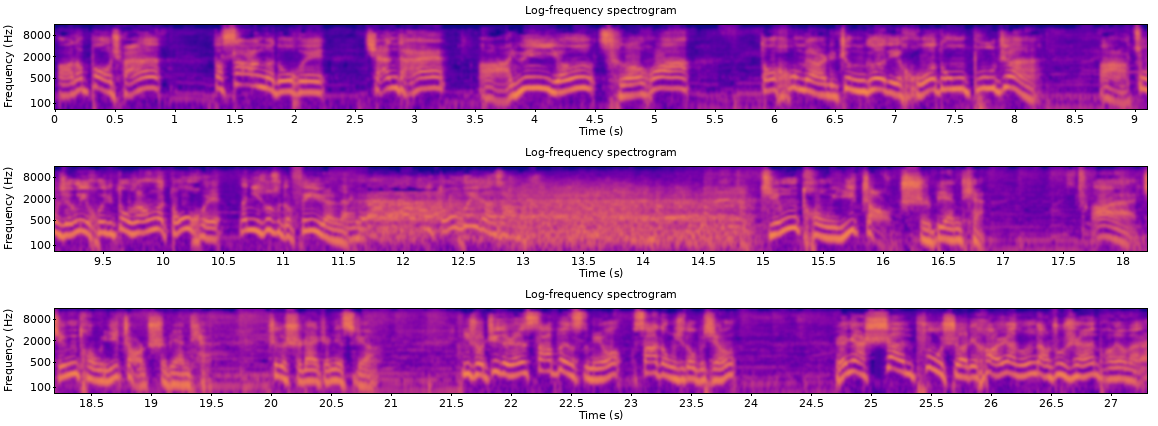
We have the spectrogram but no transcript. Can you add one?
啊，到保全，到啥我都会，前台啊，运营、策划，到后面的整个的活动布展啊，总经理会的董事长我都会。那你就是个废人了，你都会干啥嘛？精通一招吃遍天。哎，精通一招吃遍天，这个时代真的是这样。你说这个人啥本事没有，啥东西都不行，人家陕普说的好，人家都能当主持人，朋友们。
